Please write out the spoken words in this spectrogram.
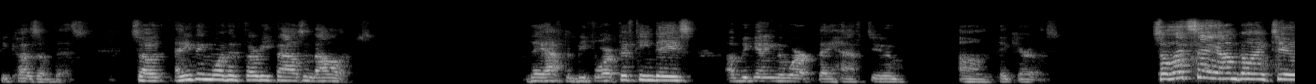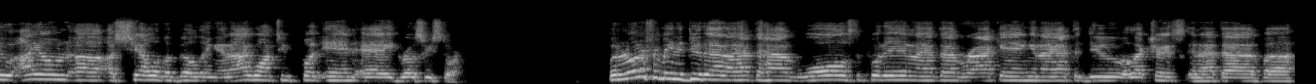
Because of this. So anything more than thirty thousand dollars, they have to before 15 days of beginning the work, they have to um, take care of this. So let's say I'm going to, I own a, a shell of a building and I want to put in a grocery store. But in order for me to do that, I have to have walls to put in, and I have to have racking, and I have to do electrics, and I have to have, uh,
